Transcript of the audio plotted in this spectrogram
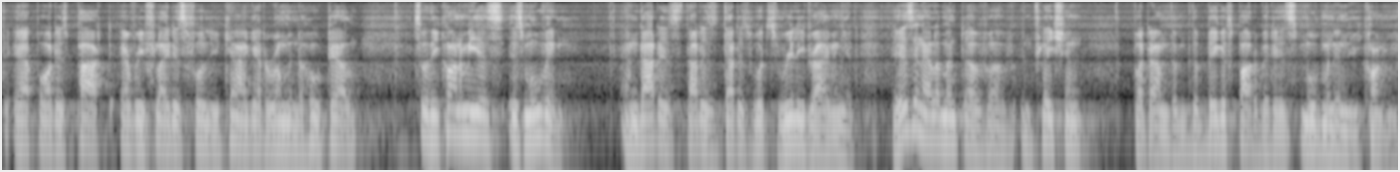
The airport is packed. Every flight is full. You can't get a room in the hotel. So the economy is, is moving. And that is, that, is, that is what's really driving it. There's an element of, of inflation, but um, the, the biggest part of it is movement in the economy.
